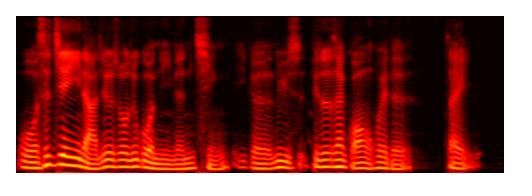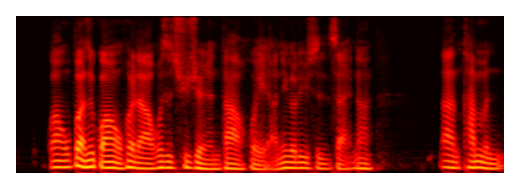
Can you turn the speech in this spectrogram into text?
我是建议啦，就是说如果你能请一个律师，比如说在管委会的，在管不管是管委会啦，或是区选人大会啊，那个律师在那。那他们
